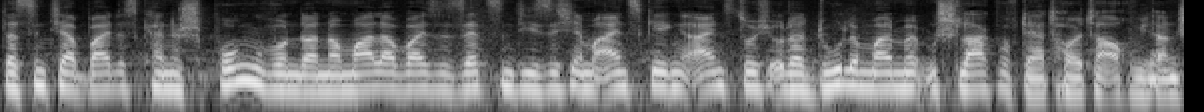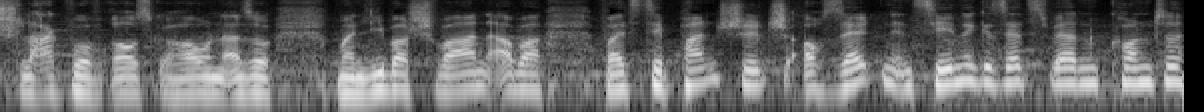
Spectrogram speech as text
das sind ja beides keine Sprungwunder. Normalerweise setzen die sich im 1 gegen 1 durch oder Dule mal mit einem Schlagwurf. Der hat heute auch wieder einen Schlagwurf rausgehauen. Also mein lieber Schwan. Aber weil Stepancic auch selten in Szene gesetzt werden konnte,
